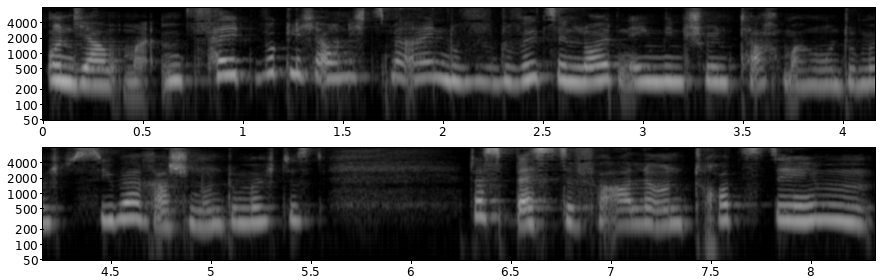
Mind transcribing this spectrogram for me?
Und ja, man fällt wirklich auch nichts mehr ein. Du, du willst den Leuten irgendwie einen schönen Tag machen und du möchtest sie überraschen und du möchtest das Beste für alle und trotzdem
